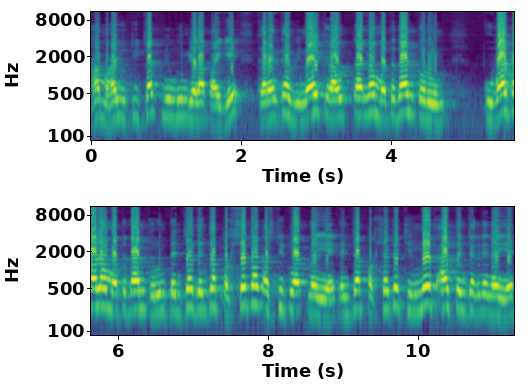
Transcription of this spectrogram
हा महायुतीच्याच निवडून गेला पाहिजे कारण का विनायक राऊतांना मतदान करून उभाटाला मतदान करून त्यांच्या ज्यांच्या पक्षाचाच अस्तित्वात नाही आहे त्यांच्या पक्षाचं चिन्हच आज त्यांच्याकडे नाही आहे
